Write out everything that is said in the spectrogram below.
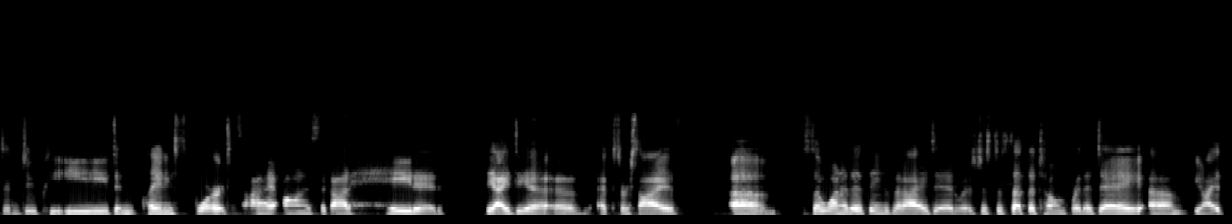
didn't do PE, didn't play any sports. So I honest to God hated the idea of exercise. Um, so one of the things that I did was just to set the tone for the day. Um, you know, I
